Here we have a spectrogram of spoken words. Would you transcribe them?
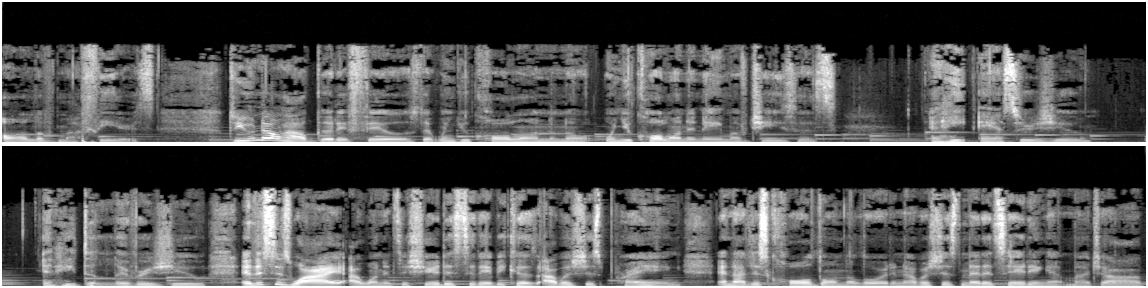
all of my fears. Do you know how good it feels that when you call on the when you call on the name of Jesus and he answers you and he delivers you? And this is why I wanted to share this today because I was just praying and I just called on the Lord and I was just meditating at my job.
